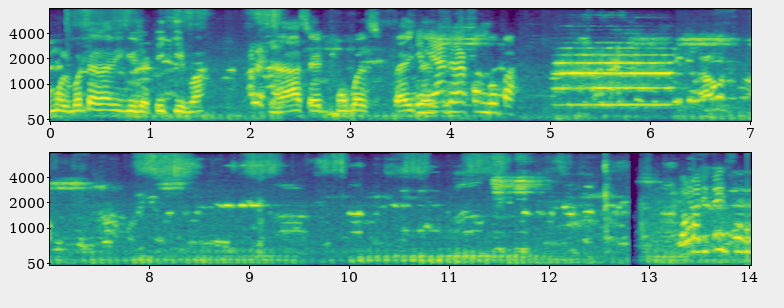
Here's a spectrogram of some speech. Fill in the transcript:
અમૂલ બટર આવી ગયું છે ટીકીમાં. આ સાઈડ મોબાઈલ ફ્રાય થાય યાદ રાખો ને કઈ સર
